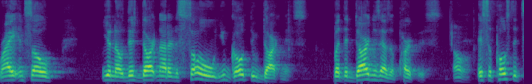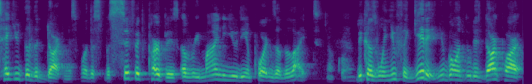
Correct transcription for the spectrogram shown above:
right and so you know this dark night of the soul you go through darkness but the darkness has a purpose Oh. it's supposed to take you through the darkness for the specific purpose of reminding you the importance of the light Of course. because when you forget it, you're going through this dark part,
